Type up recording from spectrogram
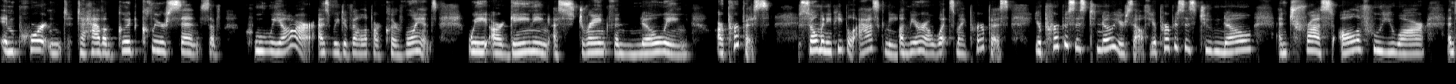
important to have a good, clear sense of who we are as we develop our clairvoyance. We are gaining a strength and knowing our purpose. So many people ask me, Amira, what's my purpose? Your purpose is to know yourself. Your purpose is to know and trust all of who you are and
